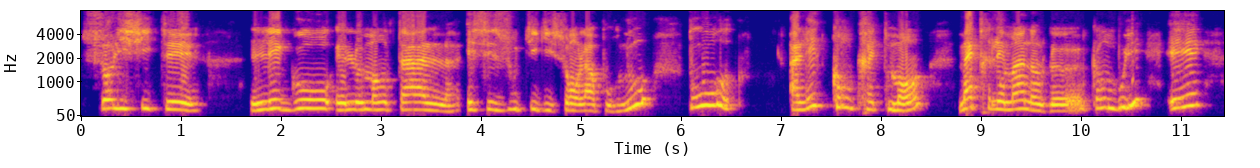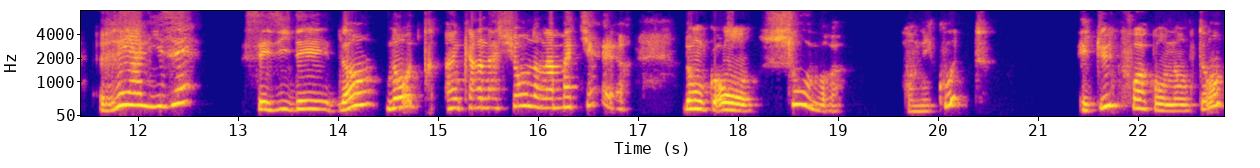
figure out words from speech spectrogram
solliciter l'ego et le mental et ces outils qui sont là pour nous pour aller concrètement mettre les mains dans le cambouis et réaliser ces idées dans notre incarnation dans la matière. Donc on s'ouvre, on écoute, et d'une fois qu'on entend,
